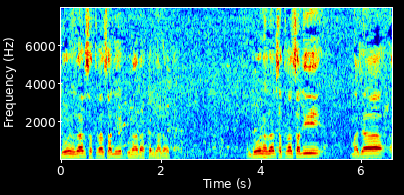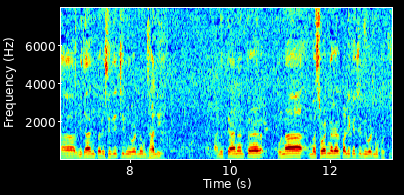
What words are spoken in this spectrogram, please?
दोन हजार सतरा साली एक गुन्हा दाखल झाला होता. दोन हजार सतरा साली माझ्या विधान परिषदेची निवडणूक झाली आणि त्यानंतर पुन्हा मसवड नगरपालिकेची निवडणूक होती.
